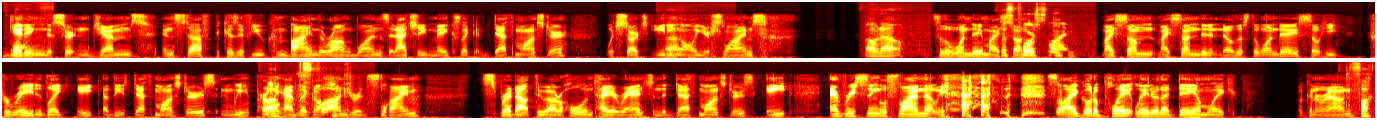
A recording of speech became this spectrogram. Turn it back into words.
Yeah. getting the certain gems and stuff. Because if you combine the wrong ones, it actually makes like a death monster, which starts eating Oh. all your slimes. Oh no. So the one day my son poor slime. my son my son didn't know this the one day, so he created like eight of these death monsters, and we probably Oh, had like a hundred slime spread out throughout our whole entire ranch, and the death monsters ate every single slime that we had. so I go to play it later that day. I'm like looking The around. fuck.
